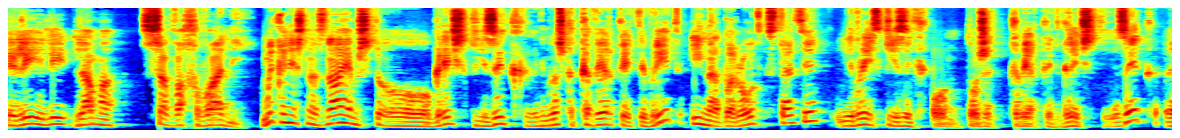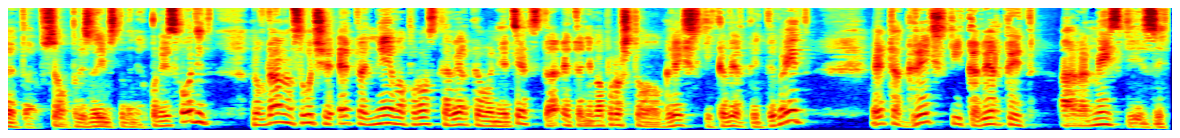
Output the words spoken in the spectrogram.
«Эли, Эли, лама савахвани». Мы, конечно, знаем, что греческий язык немножко коверкает иврит, и наоборот, кстати, еврейский язык, он тоже коверкает греческий язык, это все при заимствованиях происходит, но в данном случае это не вопрос коверкования текста, это не вопрос, что греческий коверкает иврит, это греческий коверкает арамейский язык.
